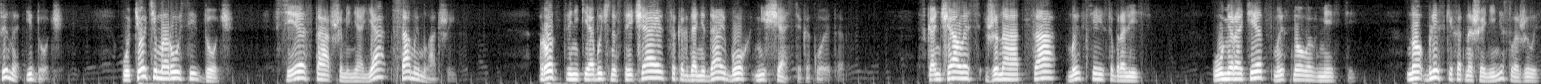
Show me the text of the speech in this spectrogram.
сына и дочь. У тети Маруси дочь. Все старше меня, я самый младший. Родственники обычно встречаются, когда, не дай бог, несчастье какое-то. Скончалась жена отца, мы все и собрались. Умер отец, мы снова вместе. Но близких отношений не сложилось.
